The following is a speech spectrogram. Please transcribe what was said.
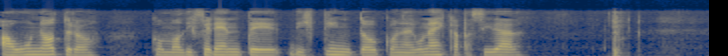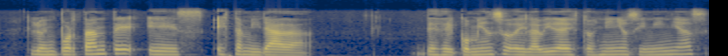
a un otro, como diferente, distinto, con alguna discapacidad. Lo importante es esta mirada. Desde el comienzo de la vida de estos niños y niñas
